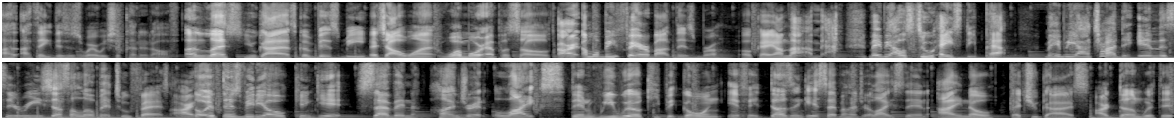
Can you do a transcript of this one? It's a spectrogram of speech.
I, I, think this is where we should cut it off. Unless you guys convince me that y'all want one more episode. All right, I'm gonna be fair about this, bro. Okay, I'm not. I'm, maybe I was too hasty, Pap maybe I tried to end the series just a little bit too fast. All right. So if this video can get 700 likes, then we will keep it going. If it doesn't get 700 likes, then I know that you guys are done with it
